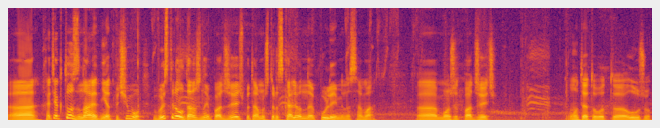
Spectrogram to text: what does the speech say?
а, хотя кто знает, нет, почему? Выстрел должны поджечь, потому что раскаленная пуля именно сама а, может поджечь вот эту вот э, лужу.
